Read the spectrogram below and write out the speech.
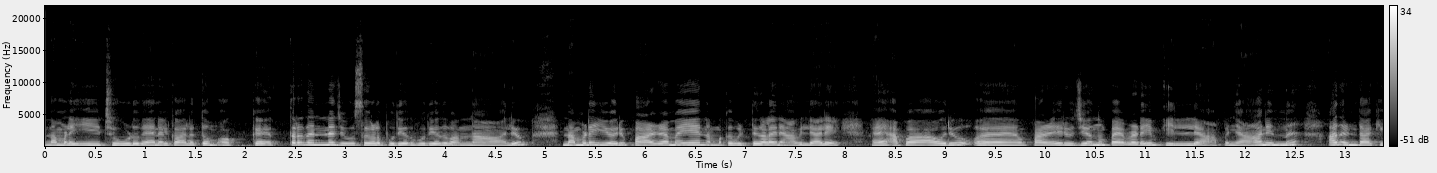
നമ്മൾ ഈ ചൂട് വേനൽക്കാലത്തും ഒക്കെ എത്ര തന്നെ ജ്യൂസുകൾ പുതിയത് പുതിയത് വന്നാലും നമ്മുടെ ഈ ഒരു പഴമയെ നമുക്ക് വിട്ടുകളയാനാവില്ല അല്ലേ? അപ്പോൾ ആ ഒരു പഴയ രുചിയൊന്നും ഇപ്പോൾ എവിടെയും ഇല്ല. അപ്പോൾ ഞാനിന്ന് അതുണ്ടാക്കി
